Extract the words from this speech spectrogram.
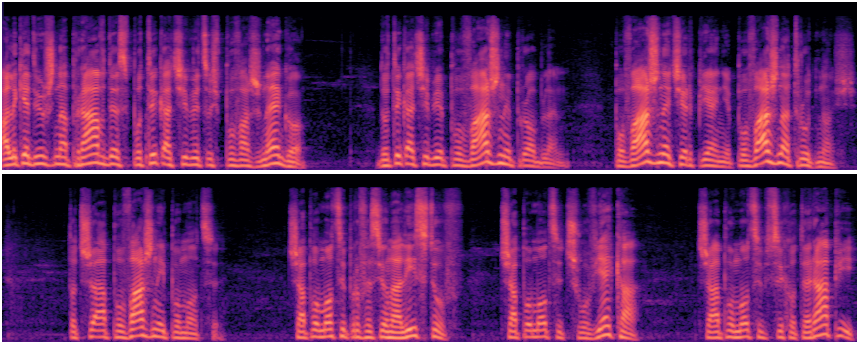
Ale kiedy już naprawdę spotyka ciebie coś poważnego, dotyka ciebie poważny problem, poważne cierpienie, poważna trudność, to trzeba poważnej pomocy. Trzeba pomocy profesjonalistów, trzeba pomocy człowieka, trzeba pomocy psychoterapii,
